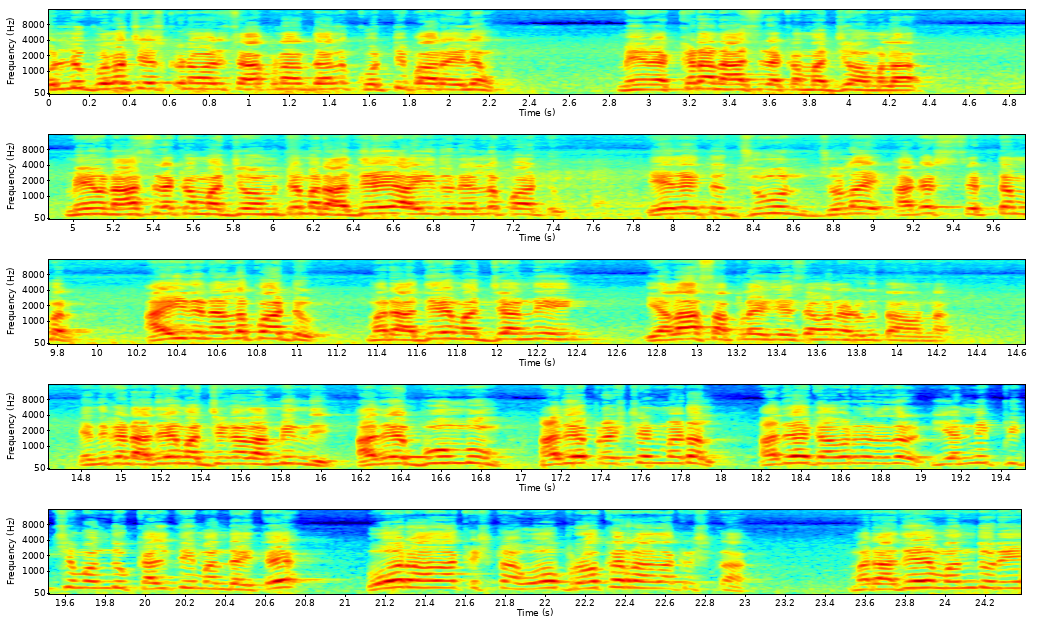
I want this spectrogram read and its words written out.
ఒళ్ళు గుల చేసుకున్న వారి శాపనార్థాలను కొట్టి పారేయలేం మేము ఎక్కడా నాసిరకం మద్యం అమ్మలా? మేము నాసిరకం మద్యం అమ్మితే మరి అదే ఐదు నెలల పాటు ఏదైతే జూన్ జూలై ఆగస్ట్ సెప్టెంబర్ ఐదు నెలల పాటు మరి అదే మద్యాన్ని ఎలా సప్లై చేసామని అడుగుతా ఉన్నా. ఎందుకంటే అదే మద్యం కదా అమ్మింది. అదే బూమ్ బూమ్ అదే ప్రెసిడెంట్ మెడల్ అదే గవర్నర్ రిజర్వ్ ఇవన్నీ పిచ్చి మందు కల్తీ మందు అయితే ఓ రాధాకృష్ణ ఓ బ్రోకర్ రాధాకృష్ణ మరి అదే మందుని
